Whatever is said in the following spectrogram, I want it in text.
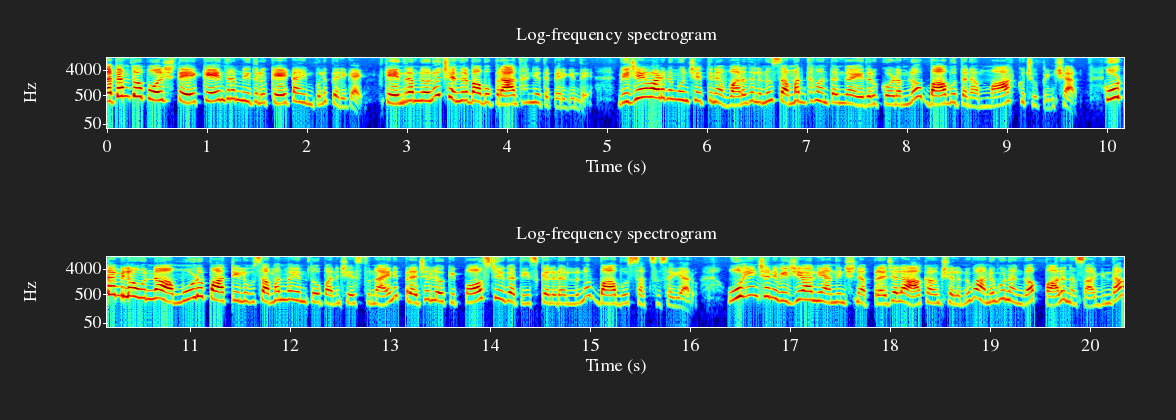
గతంతో పోల్చితే కేంద్రం నిధులు కేటాయింపులు పెరిగాయి. కేంద్రంలోనూ చంద్రబాబు ప్రాధాన్యత పెరిగింది. విజయవాడను ముంచెత్తిన వరదలను సమర్థవంతంగా ఎదుర్కోవడంలో బాబు తన మార్కు చూపించారు. కూటమిలో ఉన్న మూడు పార్టీలు సమన్వయంతో పనిచేస్తున్నాయని ప్రజల్లోకి పాజిటివ్గా తీసుకెళ్ళడంలోనూ బాబు సక్సెస్ అయ్యారు. ఊహించని విజయాన్ని అందించిన ప్రజల ఆకాంక్షలను అనుగుణంగా పాలన సాగిందా?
